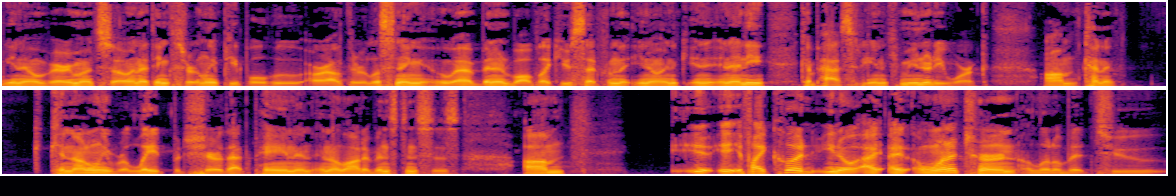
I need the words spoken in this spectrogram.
you know, very much so, and I think certainly people who are out there listening who have been involved, like you said, from the you know in, in, in any capacity in community work, um, kind of can not only relate but share that pain in, in a lot of instances. Um, if I could, you know, I, I want to turn a little bit to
